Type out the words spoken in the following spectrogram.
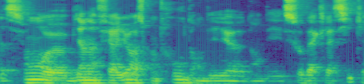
ils sont bien inférieurs à ce qu'on trouve dans des, dans des sodas classiques.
